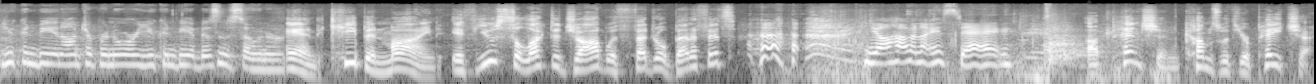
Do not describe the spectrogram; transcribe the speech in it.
you can be an entrepreneur, you can be a business owner. And keep in mind, if you select a job with federal benefits, Y'all have a nice day. a pension comes with your paycheck.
